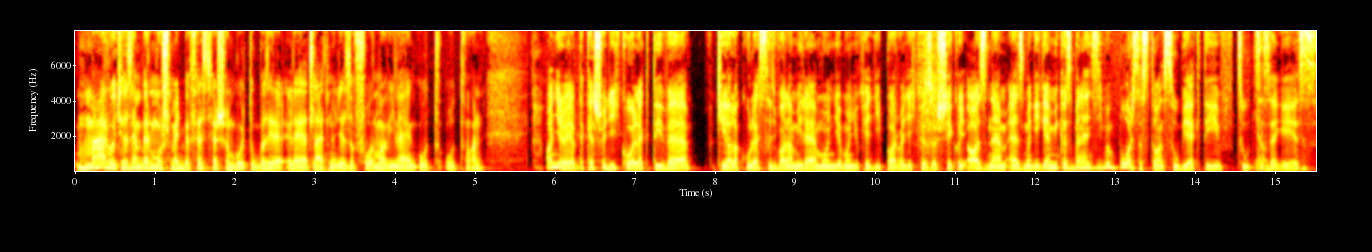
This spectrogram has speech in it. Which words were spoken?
már, hogyha az ember most megy be fast fashion boltokba, azért lehet látni, hogy ez a formavilág ott, ott van. Annyira érdekes, hogy így kollektíve kialakul ez, hogy valamire mondja mondjuk egy ipar vagy egy közösség, hogy az nem, ez meg igen, miközben egy borzasztóan szubjektív cucc ja. az egész.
